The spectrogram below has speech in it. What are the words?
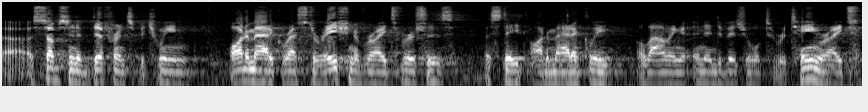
uh, a substantive difference between automatic restoration of rights versus a state automatically allowing an individual to retain rights.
